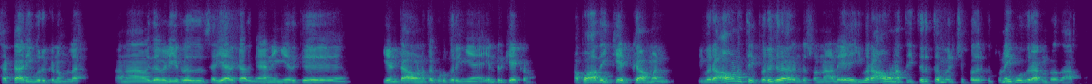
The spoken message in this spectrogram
சட்ட அறிவு இருக்கணும்ல. நான் இதை வெளியிடுறது சரியா இருக்காதுங்க. நீங்க எதுக்கு என்கிட்ட ஆவணத்தை கொடுக்குறீங்க என்று கேட்கணும். அப்போ அதை கேட்காமல் இவர் ஆவணத்தை பெறுகிறார் என்று சொன்னாலே இவர் ஆவணத்தை திருத்த முயற்சிப்பதற்கு துணை போகிறார் என்றதான் அர்த்தம்.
